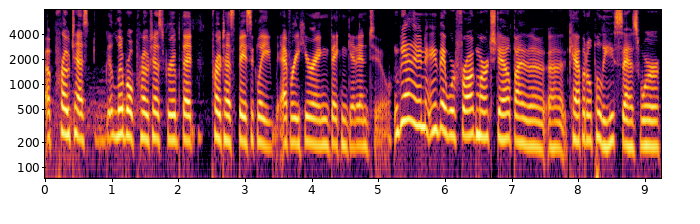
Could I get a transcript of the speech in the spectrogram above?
a protest, a liberal protest group that protests basically every hearing they can get into. Yeah, and, and they were frog marched out by the uh, Capitol Police, as were,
